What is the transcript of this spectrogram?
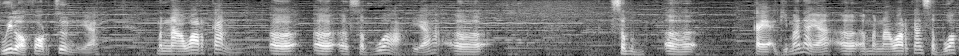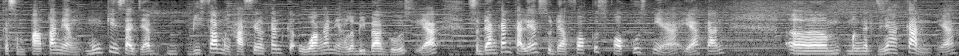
Wheel of Fortune ya menawarkan uh, uh, uh, sebuah ya uh, se uh, kayak gimana ya uh, menawarkan sebuah kesempatan yang mungkin saja bisa menghasilkan keuangan yang lebih bagus ya. Sedangkan kalian sudah fokus-fokusnya ya kan um, mengerjakan ya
